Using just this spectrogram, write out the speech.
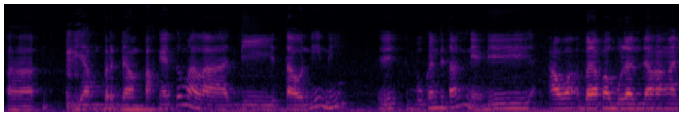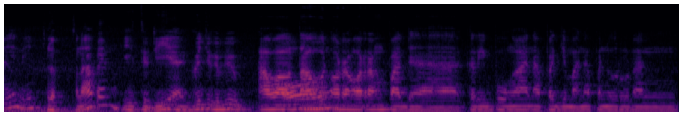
eh, yang berdampaknya itu malah di tahun ini eh, bukan di tahun ini ya? Di awal berapa bulan belakangan ini? Loh, kenapa emang? itu dia. Gue juga bingung. Awal Oh. tahun orang-orang pada kelimpungan apa gimana penurunan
